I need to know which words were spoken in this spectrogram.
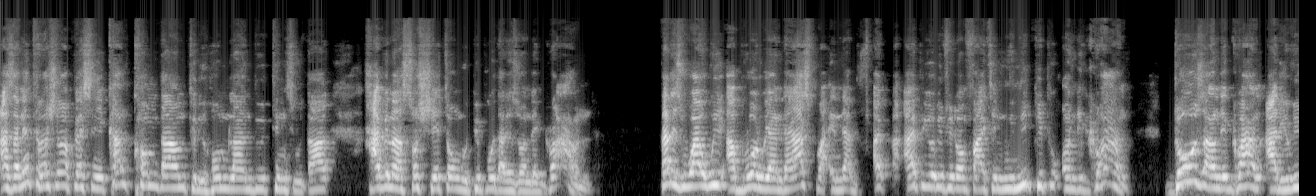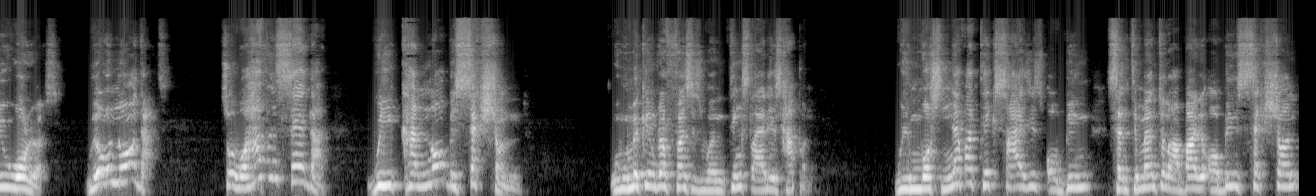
As an international person, you can't come down to the homeland, do things without having association with people that is on the ground. That is why we abroad, we are in diaspora, in that IPOB freedom fighting, we need people on the ground. Those on the ground are the real warriors. We all know that. So, we haven't said that we cannot be sectioned when we're making references when things like this happen. We must never take sizes or being sentimental about it or being sectioned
